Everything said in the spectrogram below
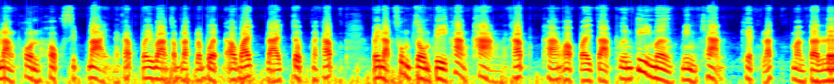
ำลังพล 60 นายนะครับ ไปวางกับหลักระเบิดเอาไว้หลายจุดนะครับ ไปหลักซุ่มโจมตีข้างทางนะครับ ทางออกไปจากพื้นที่เมืองมินชานเขตรัฐมันตะเล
